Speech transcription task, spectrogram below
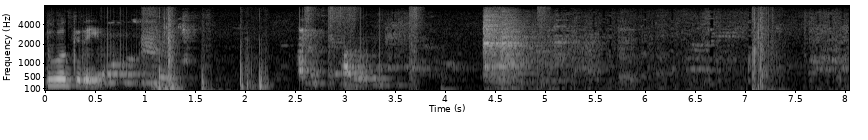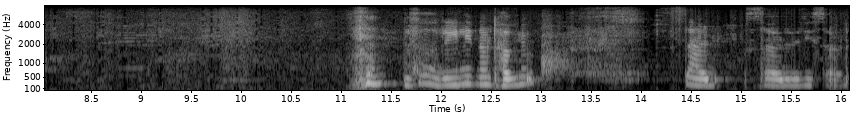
do a grave. this is really not how you. Sad, sad, very sad.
